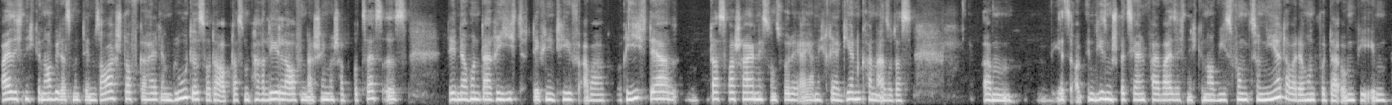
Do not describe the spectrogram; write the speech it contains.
weiß ich nicht genau, wie das mit dem Sauerstoffgehalt im Blut ist oder ob das ein parallel laufender chemischer Prozess ist, den der Hund da riecht, definitiv. Aber riecht der das wahrscheinlich, sonst würde er ja nicht reagieren können. Also das ähm, jetzt in diesem speziellen Fall weiß ich nicht genau, wie es funktioniert, aber der Hund wird da irgendwie eben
